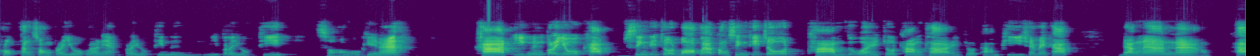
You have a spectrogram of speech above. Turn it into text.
ครบทั้งสองประโยคแล้วเนี่ย ประโยคที่หนึ่งมีประโยคที่สองโอเคนะ ขาดอีกหนึ่งประโยคครับ สิ่งที่โจทย์บอกแล้วต้องสิ่งที่โจทย์ถามด้วย โจทย์ถามใคร โจทย์ถามพี่ใช่ไหมครับ ดังนั้นอ้าวถ้า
